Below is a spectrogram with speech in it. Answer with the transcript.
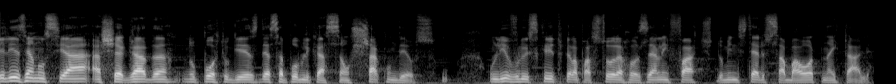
Feliz em anunciar a chegada no português dessa publicação, Chá com Deus. Um livro escrito pela pastora Rosela Infatti, do Ministério Sabaote, na Itália.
